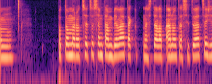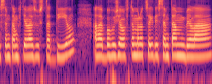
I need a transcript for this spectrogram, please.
um, po tom roce, co jsem tam byla, tak nastala ano ta situace, že jsem tam chtěla zůstat díl, ale bohužel v tom roce, kdy jsem tam byla,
